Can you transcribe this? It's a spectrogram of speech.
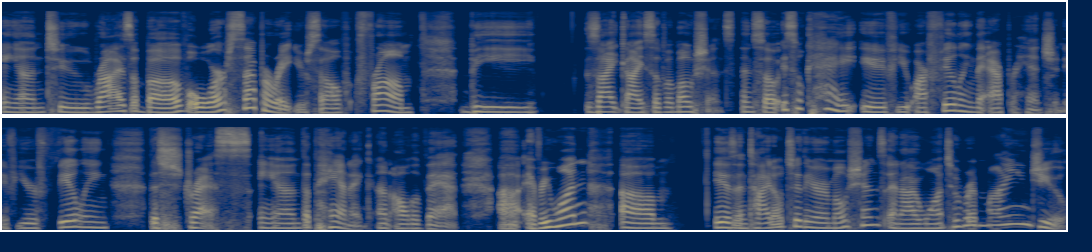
and to rise above or separate yourself from the zeitgeist of emotions. And so it's okay if you are feeling the apprehension, if you're feeling the stress and the panic and all of that. Uh, everyone um, is entitled to their emotions. And I want to remind you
